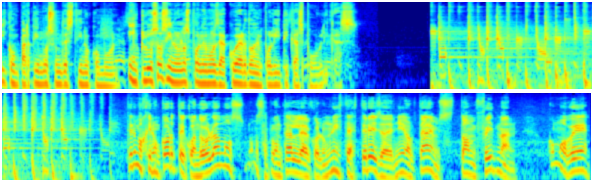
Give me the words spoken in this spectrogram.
y compartimos un destino común, incluso si no nos ponemos de acuerdo en políticas públicas. Tenemos que ir a un corte. Cuando volvamos, vamos a preguntarle al columnista estrella del New York Times, Tom Friedman, cómo ve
